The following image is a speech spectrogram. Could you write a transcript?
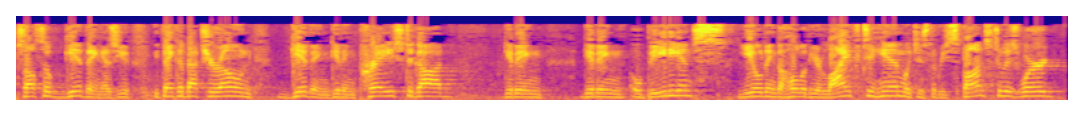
It's also giving. As you, you think about your own giving, giving praise to God, giving, giving obedience, yielding the whole of your life to Him, which is the response to His Word.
